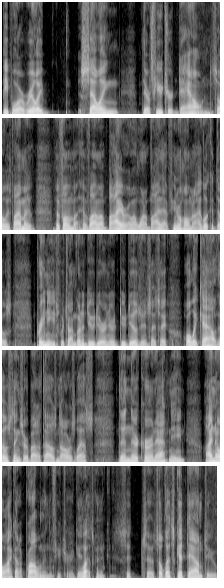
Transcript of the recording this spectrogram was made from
people are really selling their future down. So if I'm a if I'm if I'm a buyer and I want to buy that funeral home, and I look at those pre needs, which I'm going to do during their due diligence, I say, holy cow, those things are about a thousand dollars less than their current at need. I know I got a problem in the future. Again, Well- that's going to sit. So, so let's get down to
